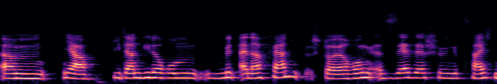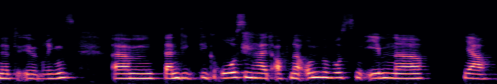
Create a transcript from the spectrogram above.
ähm, ja, die dann wiederum mit einer Fernsteuerung, sehr, sehr schön gezeichnet übrigens, ähm, dann die, die Großen halt auf einer unbewussten Ebene, ja,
